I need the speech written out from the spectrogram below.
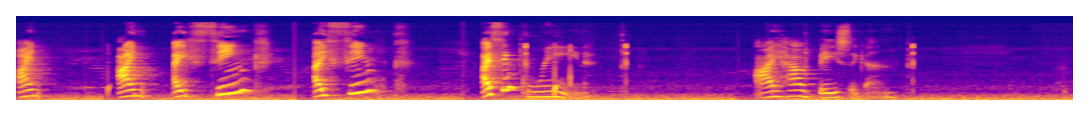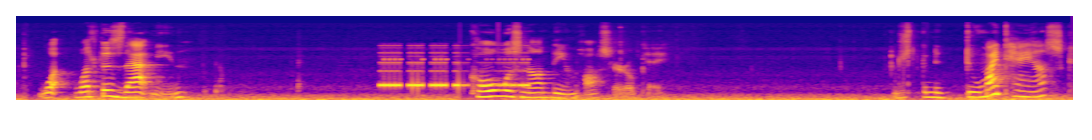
I, I, I think, I think, I think green. I have base again. What, what does that mean? Cole was not the imposter, okay. I'm just gonna do my task.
